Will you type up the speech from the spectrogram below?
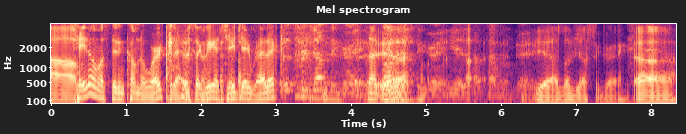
him. Tate almost didn't come to work today. He's like, we got JJ Redick. It's for Justin Gray. Not Yeah. it. Justin Gray. He tough time with Gray. Yeah, I love Justin Gray. Uh,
